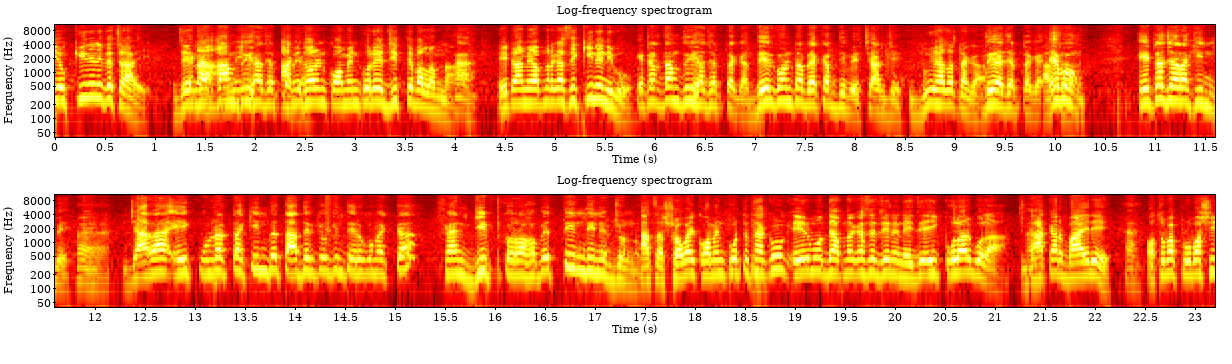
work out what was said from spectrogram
কেউ কিনে নিতে চায় যে না আমি 2000 টাকা। আমি ধরেন কমেন্ট করে জিততে পারলাম না হ্যাঁ। এটা আমি আপনার কাছে কিনে নিব। এটার দাম দুই হাজার টাকা দেড় ঘণ্টা ব্যাকআপ দিবে চার্জে দুই হাজার টাকা? দুই হাজার টাকা। আচ্ছা। এবং এটা যারা কিনবে হ্যাঁ হ্যাঁ। যারা এই কুলারটা কিনবে তাদেরকেও কিন্তু এরকম একটা ফ্যান গিফট করা হবে তিন দিনের জন্য। আচ্ছা সবাই কমেন্ট করতে থাকুক। এর মধ্যে আপনার কাছে জেনে নেই যে এই কোলার গোলা ঢাকার বাইরে হ্যাঁ। অথবা প্রবাসী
